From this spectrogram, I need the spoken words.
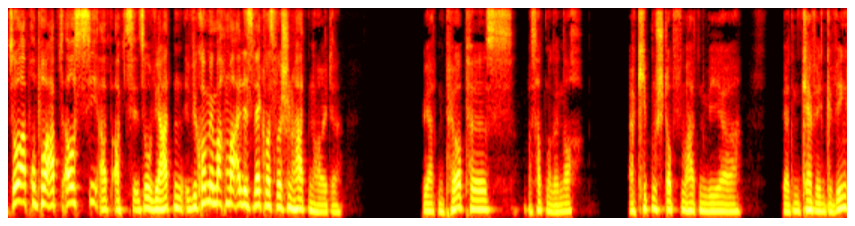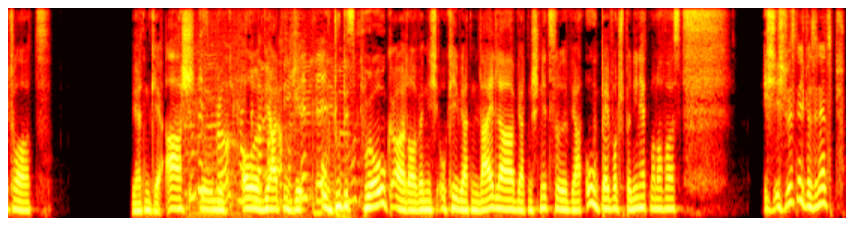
So, apropos ab, ausziehen, ab, abziehen. So, wir hatten, wir kommen, wir machen mal alles weg, was wir schon hatten heute. Wir hatten Purpose. Was hatten wir denn noch? Ja, Kippenstopfen hatten wir. Wir hatten Kevin gewinklert. Wir hatten gearscht. Bist broke, oh, wir hatten oh, du bist broke, Alter. Wenn ich, okay, wir hatten Laila, wir hatten Schnitzel, wir oh, Baywatch Berlin hätten wir noch was. Ich, ich weiß nicht, wir sind jetzt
